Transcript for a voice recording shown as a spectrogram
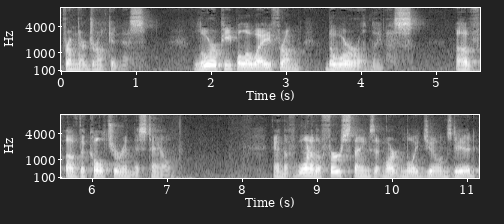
from their drunkenness lure people away from the worldliness of, of the culture in this town. And the, one of the first things that Martyn Lloyd-Jones did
